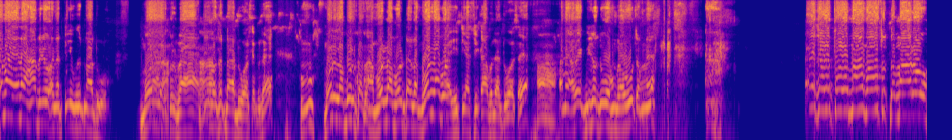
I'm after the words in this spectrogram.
એમાં એને સાંભળ્યું અને તે વખત ના દુઓ મોરલા. બિલકુલભાઈ હા. તે હા. વખત ના દુઓ છે બધા મોરલા બોલતા હતા. આ મોરલા બોલતા હતા. મોરલા ઐતિહાસિક આ બધા દુઓ છે હા હા. અને હવે એક બીજો દુઓ સંભળાવું તમને. એ જળ થળમાં વાસ તમારો.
